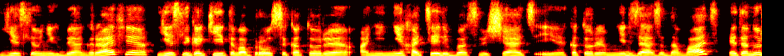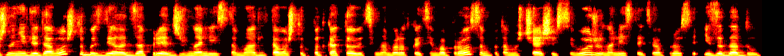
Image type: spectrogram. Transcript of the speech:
если у них биография, если какие-то вопросы, которые они не хотели бы освещать и которые им нельзя задавать, это нужно не для того, чтобы сделать запрет журналистам, а для того, чтобы подготовиться, наоборот, к этим вопросам, потому что чаще всего журналисты эти вопросы и зададут.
